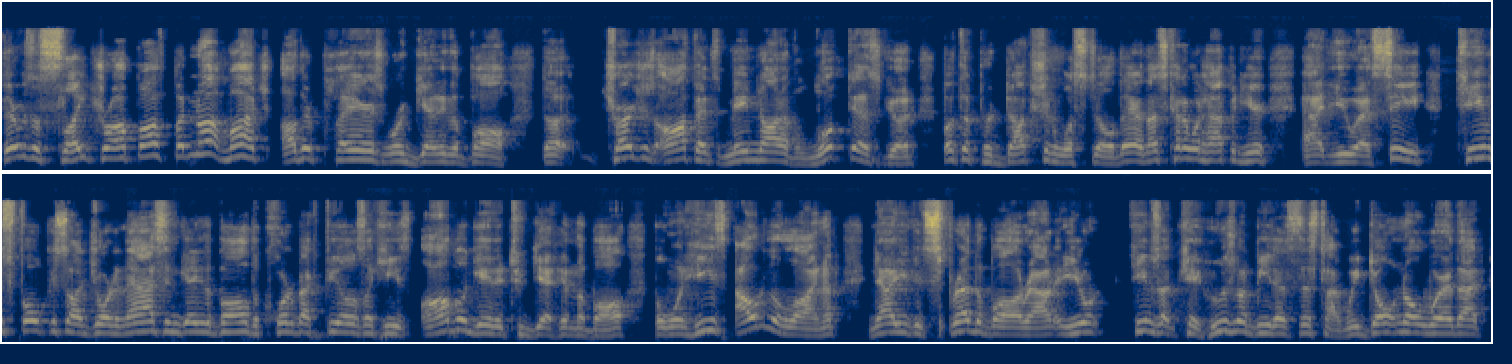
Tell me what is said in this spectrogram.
There was a slight drop off, but not much. Other players were getting the ball. The Chargers offense may not have looked as good, but the production was still there. And that's kind of what happened here at USC. Teams focus on Jordan Addison getting the ball. The quarterback feels like he's obligated to get him the ball. But when he's out of the lineup, now you can spread the ball around and you don't teams like, okay, who's going to beat us this time? We don't know where that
